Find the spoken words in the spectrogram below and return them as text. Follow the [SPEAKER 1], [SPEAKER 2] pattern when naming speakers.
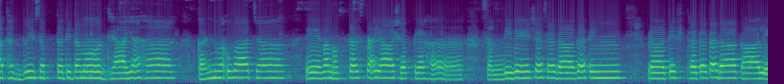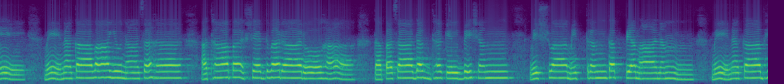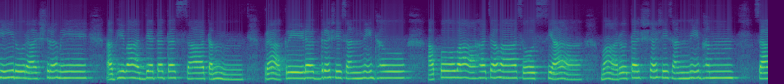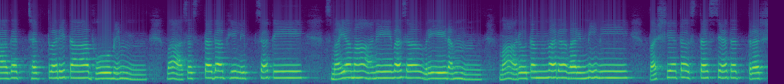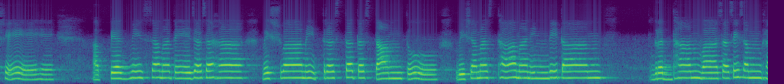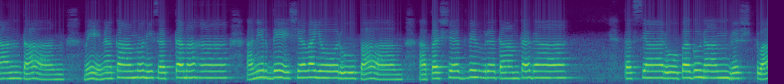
[SPEAKER 1] अथ द्विसप्ततितमोऽध्यायः। कण्व उवाच एवमुक्तस्तया शक्रः। सन्दिदेश सदा गतिं प्रातिष्ठत तदा काले। मेनका वायुना सह अथापश्यद्वरारोहा। तपसा दग्धकिल्बिषम् विश्वामित्रं तप्यमानं मेनकाभीरुराश्रमे अभिवाद्य ततः सातं प्राक्रीडदृशिसन्निधौ। अपोवाह च वासोऽस्या मारुतः शशिसन्निभं सा गच्छत्वरिता भूमिं वासस्तदभिलिप्सति। स्मयमानेव सव्रीडं मारुतं वरवर्णिनी पश्यतस्तस्य तत्रर्षेः। अप्यग्निः समतेजसः विश्वामित्रस्ततस्तां तु विषमस्थामनिन्दितां। गृद्धां वाससि सम्भ्रान्तां। मेनकां मुनिसत्तमः अनिर्देश्यवयोरूपाम्। अपश्यद्विव्रतां तदा तस्यारूपगुणान् दृष्ट्वा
